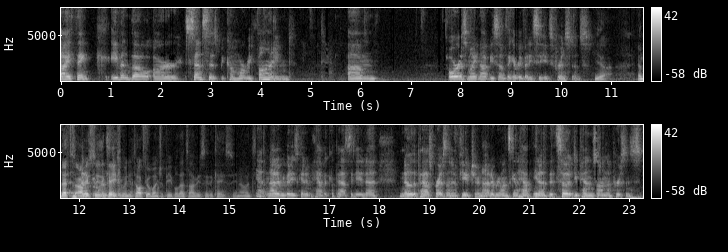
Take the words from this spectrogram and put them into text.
I think even though our senses become more refined, um, auras might not be something everybody sees, for instance. Yeah. And that's Not obviously the case gonna- when you talk to a bunch of people. That's obviously the case. You know, it's Yeah, not everybody's going to have a capacity to know the past, present, and future. Not everyone's going to have, you know, so it depends on the person's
